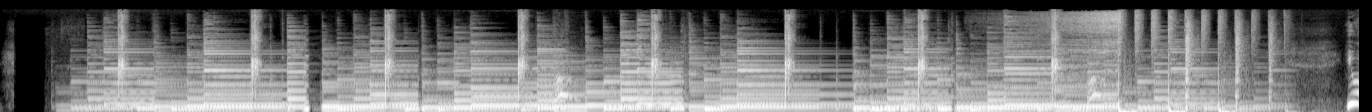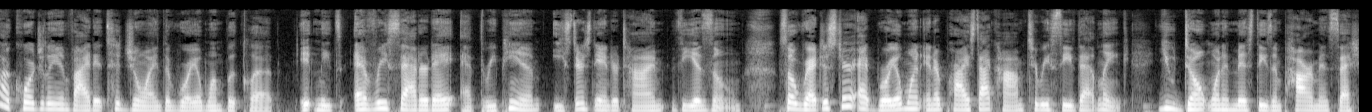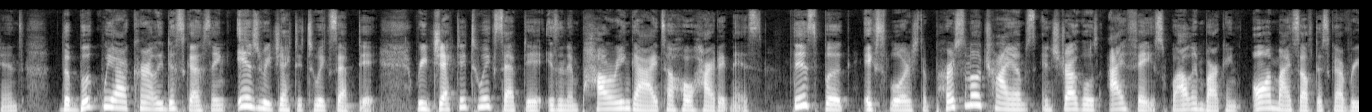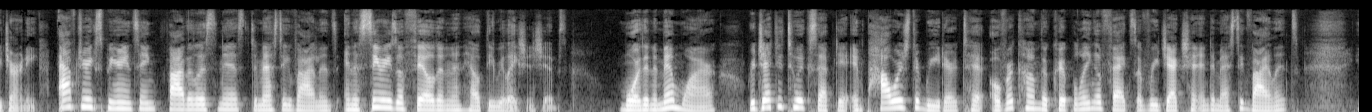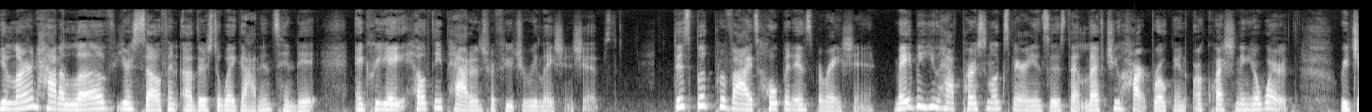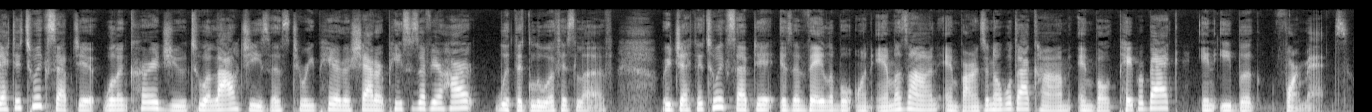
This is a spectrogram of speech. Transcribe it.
You are cordially invited to join the Royal One Book Club. It meets every Saturday at 3 p.m. Eastern Standard Time via Zoom. So register at royaloneenterprise.com to receive that link. You don't want to miss these empowerment sessions. The book we are currently discussing is Rejected to Accepted. Rejected to Accepted is an empowering guide to wholeheartedness. This book explores the personal triumphs and struggles I face while embarking on my self discovery journey after experiencing fatherlessness, domestic violence, and a series of failed and unhealthy relationships. More than a memoir, Rejected to Accepted empowers the reader to overcome the crippling effects of rejection and domestic violence. You learn how to love yourself and others the way God intended and create healthy patterns for future relationships. This book provides hope and inspiration. Maybe you have personal experiences that left you heartbroken or questioning your worth. Rejected to Accepted will encourage you to allow Jesus to repair the shattered pieces of your heart with the glue of his love. Rejected to Accepted is available on Amazon and barnesandnoble.com in both paperback and ebook formats.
